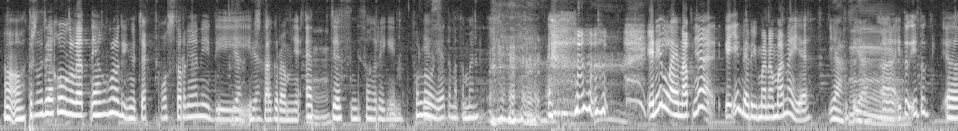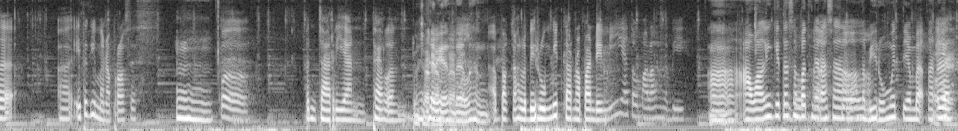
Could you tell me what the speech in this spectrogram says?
Heeh. Terus tadi aku ngeliat, yang aku lagi ngecek posternya nih di Iya, iya. Instagramnya @jazz ngisengringin. Follow Yes. ya teman-teman. Ini line up-nya kayaknya dari mana-mana ya. ya ya Hmm. Nah, itu itu eh, eh, itu gimana proses Hmm. pe- pencarian talent? Pencarian Pencarian talent. talent. Apakah lebih rumit karena pandemi atau malah lebih Ah, awalnya kita sempat ngerasa lebih rumit ya mbak karena Oke.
